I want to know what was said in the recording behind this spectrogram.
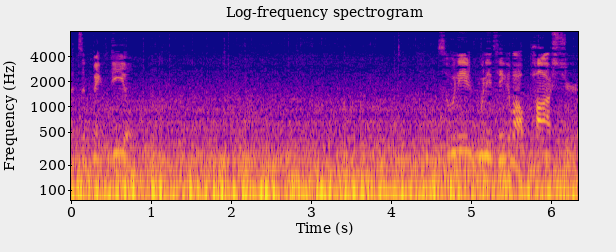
That's a big deal. So when you when you think about posture,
